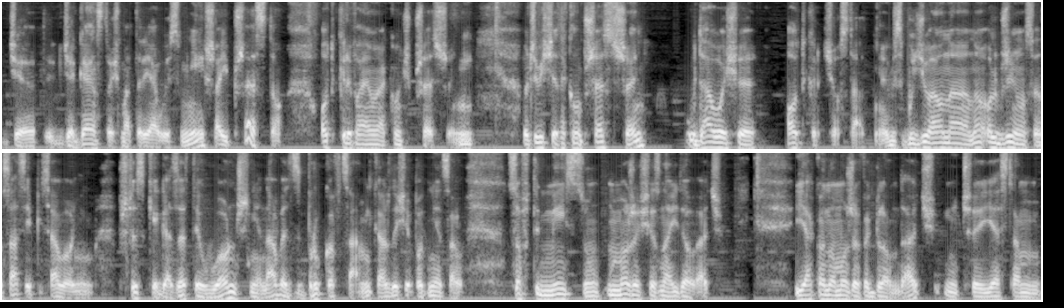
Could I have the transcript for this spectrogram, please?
gdzie, gdzie gęstość materiału jest mniejsza i przez to odkrywają jakąś przestrzeń. I oczywiście taką przestrzeń udało się odkryć ostatnio. Wzbudziła ona no, olbrzymią sensację, pisały o nim wszystkie gazety, łącznie nawet z brukowcami. Każdy się podniecał, co w tym miejscu może się znajdować jak ono może wyglądać czy jest tam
